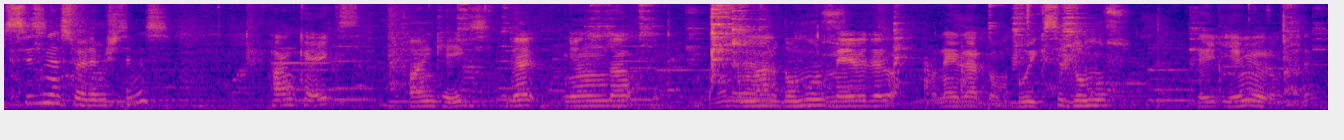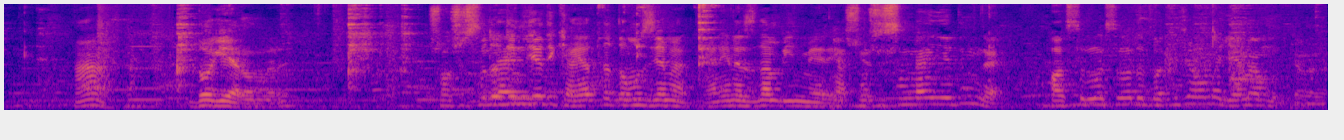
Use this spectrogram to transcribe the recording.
Siz ne söylemiştiniz? Pancakes Pancakes. ve yanında Ama bunlar domuz. meyveleri, neyler domuz. Bu ikisi domuz. De, yemiyorum işte. Ha. Dog yer onları. Sosisinden, dün diyordu ki hayatta domuz yemem. Yani en azından bilmeyerek. ya sosisinden yedim de pastırmasına da bakacağım ama yemem muhtemelen.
